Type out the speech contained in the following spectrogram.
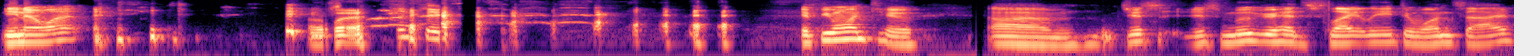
you know what? What? if you want to, um, just just move your head slightly to one side.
